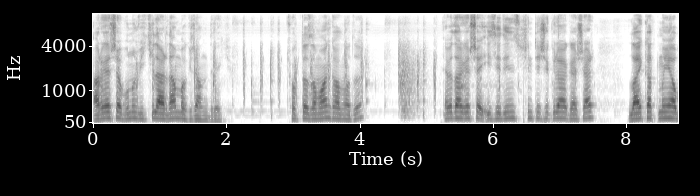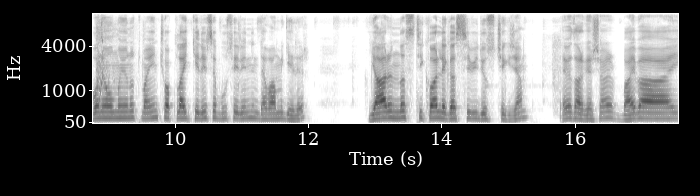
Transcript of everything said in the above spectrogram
Arkadaşlar bunu wikilerden bakacağım direkt. Çok da zaman kalmadı. Evet arkadaşlar izlediğiniz için teşekkürler arkadaşlar. Like atmayı, abone olmayı unutmayın. Çok like gelirse bu serinin devamı gelir. Yarın da Stick War Legacy videosu çekeceğim. Evet arkadaşlar bay bay.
